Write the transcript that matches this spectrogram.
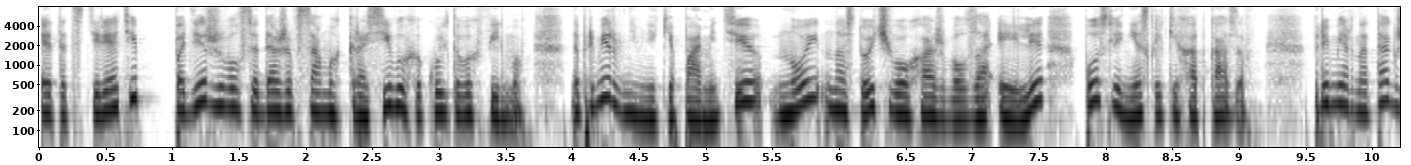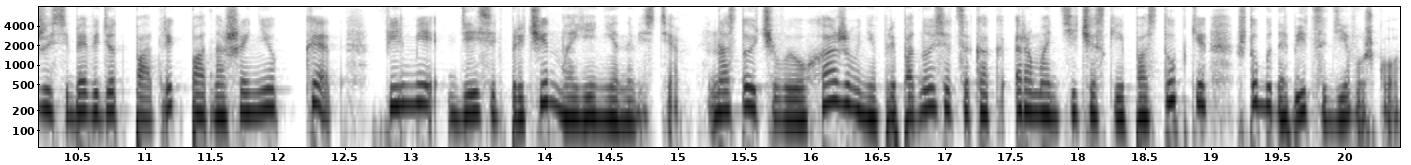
Этот стереотип поддерживался даже в самых красивых и культовых фильмах. Например, в «Дневнике памяти» Ной настойчиво ухаживал за Элли после нескольких отказов. Примерно так же себя ведет Патрик по отношению к Кэт в фильме «10 причин моей ненависти». Настойчивые ухаживания преподносятся как романтические поступки, чтобы добиться девушку.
